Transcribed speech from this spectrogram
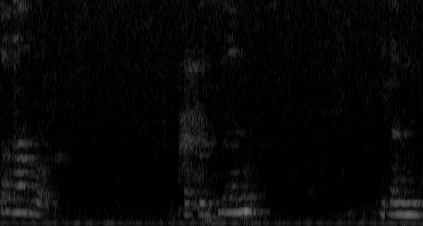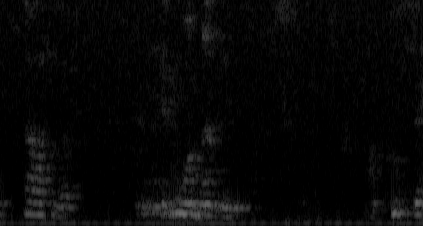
whanga ho. Ka ko tiranu, ki tanu tāhua, te mua nani. A kupe,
